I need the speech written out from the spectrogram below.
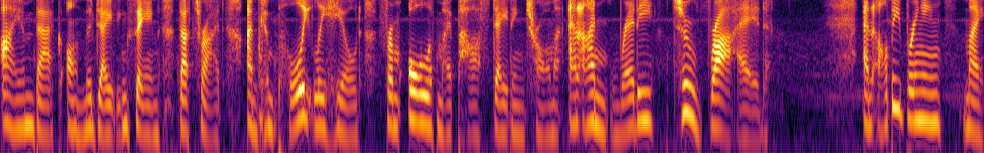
I am back on the dating scene. That's right, I'm completely healed from all of my past dating trauma, and I'm ready to ride. And I'll be bringing my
